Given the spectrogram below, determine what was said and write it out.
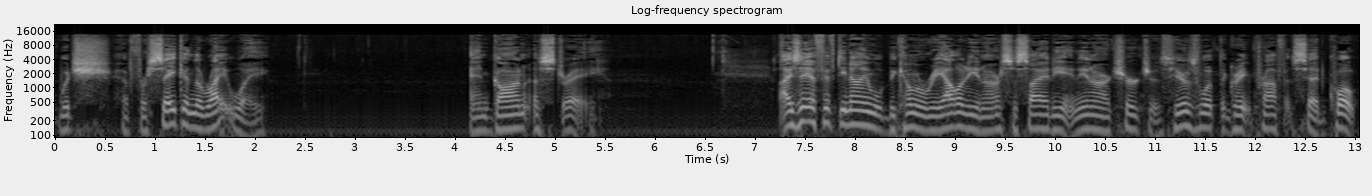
which have forsaken the right way and gone astray. Isaiah 59 will become a reality in our society and in our churches. Here's what the great prophet said quote,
